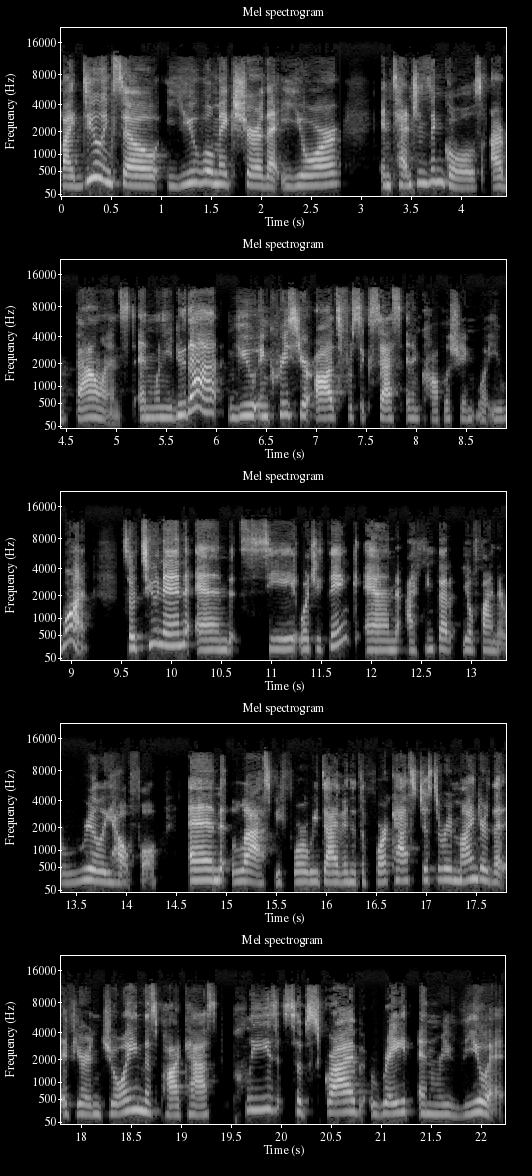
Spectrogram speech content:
By doing so, you will make sure that your intentions and goals are balanced. And when you do that, you increase your odds for success in accomplishing what you want. So tune in and see what you think. And I think that you'll find it really helpful. And last, before we dive into the forecast, just a reminder that if you're enjoying this podcast, please subscribe, rate, and review it.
